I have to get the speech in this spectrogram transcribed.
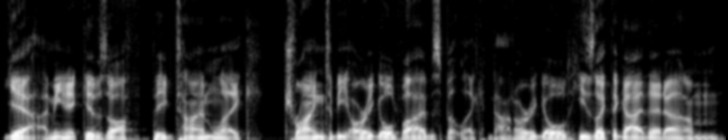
Yeah, I mean, it gives off big time like trying to be Ari Gold vibes, but like not Ari Gold. He's like the guy that um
